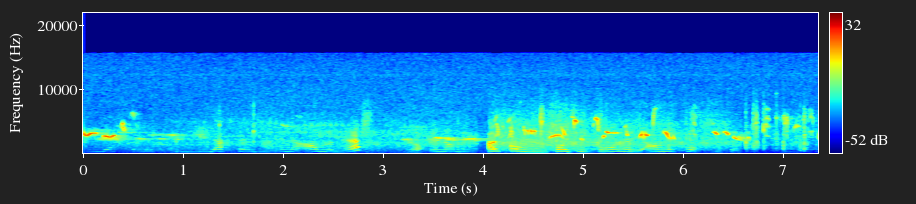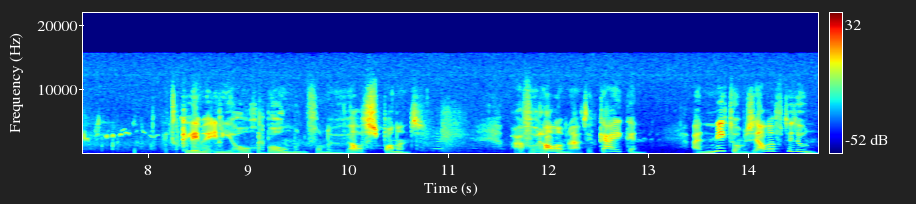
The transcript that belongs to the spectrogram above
Die legt een, een- die legt een, in een ander En dan uitkomen gooit hij gewoon naar die andere klokjes op. Het klimmen in die hoge bomen vonden we wel spannend. Maar vooral om naar te kijken en niet om zelf te doen.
